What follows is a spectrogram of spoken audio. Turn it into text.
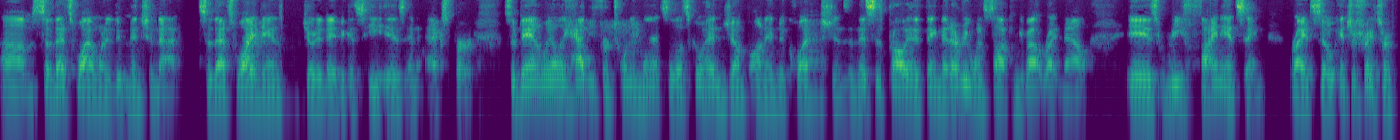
Um, so that's why I wanted to mention that. So that's why Dan's show today because he is an expert. So Dan, we only have you for 20 minutes, so let's go ahead and jump on into questions. And this is probably the thing that everyone's talking about right now is refinancing, right? So interest rates are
